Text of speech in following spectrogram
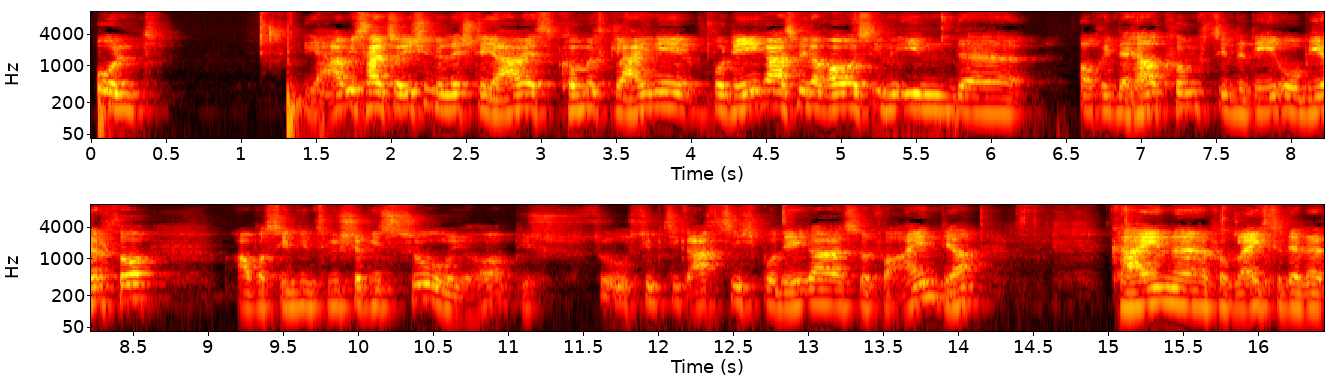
Und ja, wie es halt so ist in den letzten Jahren, es kommen kleine Bodegas wieder raus, in, in der, auch in der Herkunft, in der DO Bierzo, aber sind inzwischen bis zu, ja, bis zu 70, 80 Bodegas vereint, ja. Kein äh, Vergleich zu den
